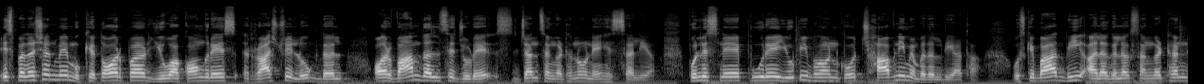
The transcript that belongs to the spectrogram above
इस प्रदर्शन में मुख्य तौर पर युवा कांग्रेस, राष्ट्रीय लोक दल और वाम दल से जुड़े जन संगठनों ने हिस्सा लिया। पुलिस ने पूरे यूपी भवन को छावनी में बदल दिया था। उसके बाद भी अलग अलग संगठन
